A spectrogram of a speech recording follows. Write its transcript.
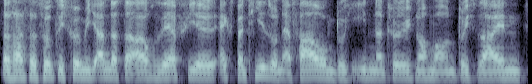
Das heißt, das hört sich für mich an, dass da auch sehr viel Expertise und Erfahrung durch ihn natürlich nochmal und durch seinen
